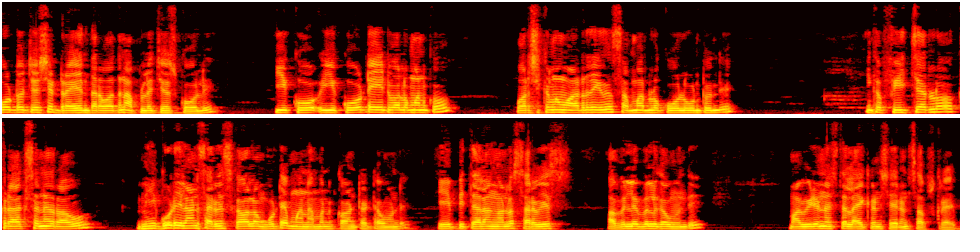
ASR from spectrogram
కోట్ వచ్చేసి డ్రై అయిన తర్వాత అప్లై చేసుకోవాలి. ఈ కో ఈ కోట్ వేయటం వల్ల మనకు వర్షకాలం వాటర్ దిగదు సమ్మర్లో కూల్ ఉంటుంది. ఇంకా ఫ్యూచర్లో క్రాక్స్ అనేవి రావు. మీకు కూడా ఇలాంటి సర్వీస్ కావాలనుకుంటే మా నెంబర్ని కాంటాక్ట్ అవ్వండి. ఏపీ తెలంగాణలో సర్వీస్ అవైలబుల్గా ఉంది. మా వీడియో నచ్చితే like and share and subscribe.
